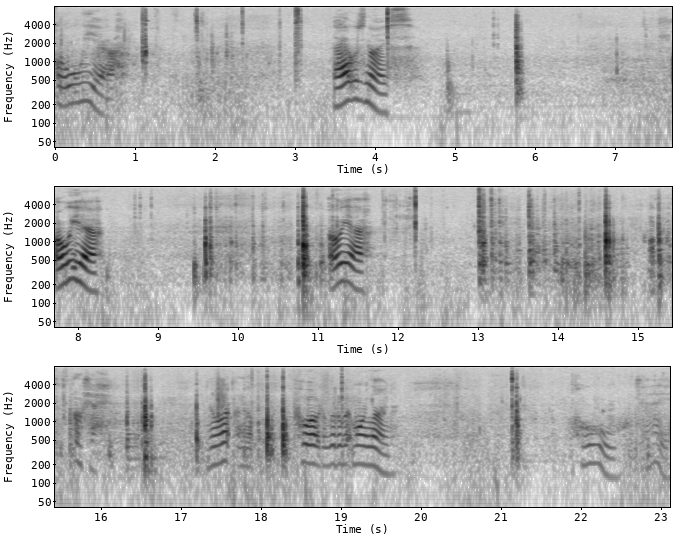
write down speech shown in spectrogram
Oh, yeah. That was nice. Oh, yeah. Oh, yeah. Okay. You know what? I'm going to pull out a little bit more line. Oh. Um,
